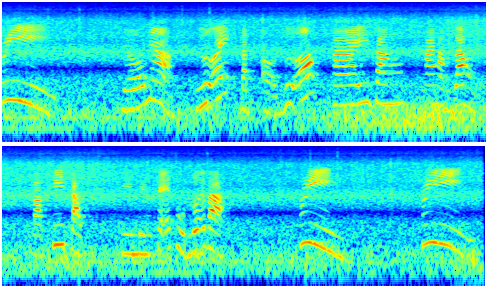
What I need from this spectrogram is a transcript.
free nhớ nha lưỡi đặt ở giữa hai răng hai hàm răng. Và khi đọc thì mình sẽ thụt lưỡi vào. Free free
